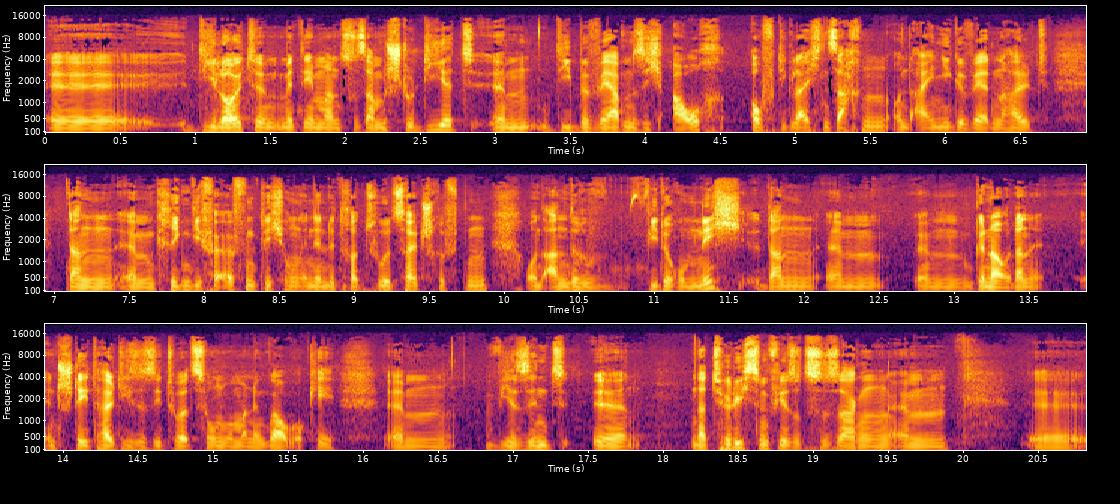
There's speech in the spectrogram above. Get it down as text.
äh, die Leute, mit denen man zusammen studiert, ähm, die bewerben sich auch auf die gleichen Sachen und einige werden halt dann ähm, kriegen die Veröffentlichung in den Literaturzeitschriften und andere wiederum nicht, dann ähm, genau, dann entsteht halt diese Situation, wo man dann glaubt, okay, ähm, wir sind, äh, natürlich sind wir sozusagen, ähm, äh,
